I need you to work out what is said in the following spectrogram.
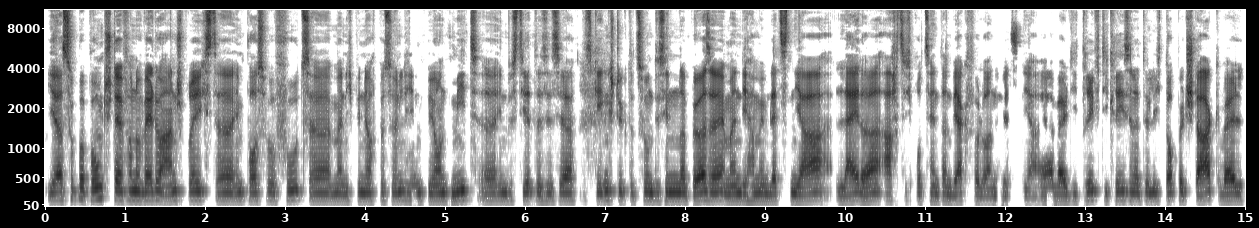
Ja, super Punkt, Stefan. Und weil du ansprichst, äh, Impossible Foods, äh, ich, meine, ich bin ja auch persönlich in Beyond Meat äh, investiert. Das ist ja das Gegenstück dazu und die sind in der Börse. Ich meine, die haben im letzten Jahr leider 80 Prozent an Werk verloren im letzten Jahr, ja, weil die trifft die Krise natürlich doppelt stark, weil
